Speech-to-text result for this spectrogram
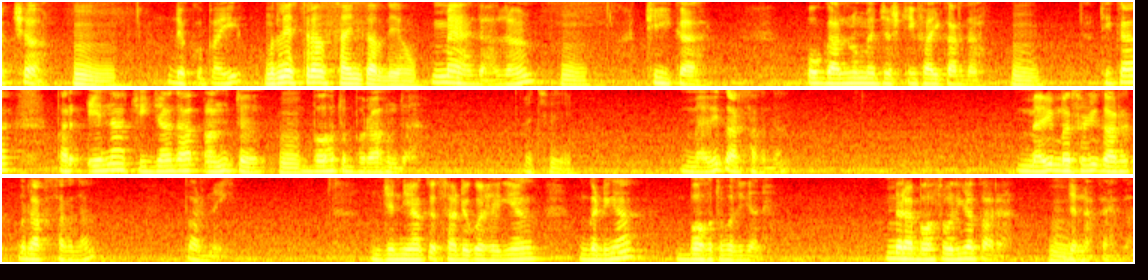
ਅੱਛਾ। ਹੂੰ। ਦੇਖੋ ਭਾਈ। ਮਤਲਬ ਇਸ ਤਰ੍ਹਾਂ ਸਾਈਨ ਕਰਦੇ ਹੋ। ਮੈਂ ਦੱਸਦਾ। ਹੂੰ। ਠੀਕ ਆ। ਉਹ ਗੱਲ ਨੂੰ ਮੈਂ ਜਸਟੀਫਾਈ ਕਰਦਾ। ਹੂੰ। ਠੀਕ ਆ? ਪਰ ਇਹਨਾਂ ਚੀਜ਼ਾਂ ਦਾ ਅੰਤ ਬਹੁਤ ਬੁਰਾ ਹੁੰਦਾ। ਅੱਛਾ ਜੀ। ਮੈਂ ਵੀ ਕਰ ਸਕਦਾ। ਮੈਂ ਵੀ ਮਰਸਡੀ ਕਰ ਰੱਖ ਸਕਦਾ। ਪਰ ਨਹੀਂ। ਜਿੰਨੀਆਂ ਕਿ ਸਾਡੇ ਕੋਲ ਹੈਗੀਆਂ ਗੱਡੀਆਂ ਬਹੁਤ ਵਧੀਆ ਨੇ। ਮੇਰਾ ਬਹੁਤ ਵਧੀਆ ਘਰ ਹੈ ਜਿੰਨਾ ਕੁ ਹੈਗਾ।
